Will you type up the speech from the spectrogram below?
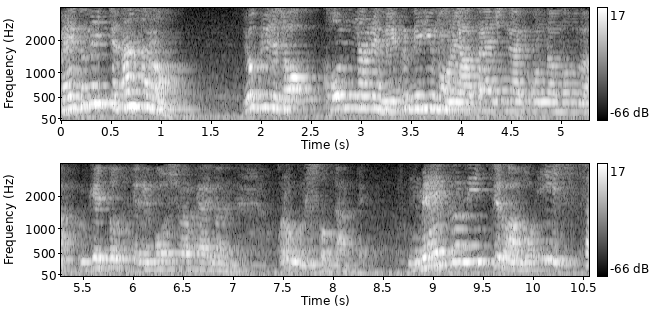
恵みって何なの？よく言うでしょ？こんなね恵みにもね値しないこんなものが受け取ってね申し訳ありません。これ嘘だって。恵みっていうのはもう一切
